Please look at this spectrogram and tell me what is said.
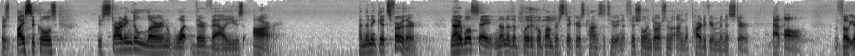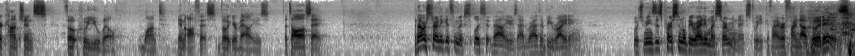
there's bicycles. You're starting to learn what their values are. And then it gets further. Now, I will say, none of the political bumper stickers constitute an official endorsement on the part of your minister at all. Vote your conscience, vote who you will want in office, vote your values. That's all I'll say. But now we're starting to get some explicit values. I'd rather be writing, which means this person will be writing my sermon next week if I ever find out who it is.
